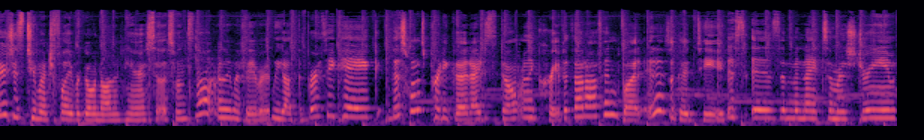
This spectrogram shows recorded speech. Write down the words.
there's just too much flavor going on in here, so this one's not really my favorite. We got the birthday cake. This one's pretty good. I just don't really crave it that often, but it is a good tea. This is the Midnight Summer's Dream.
